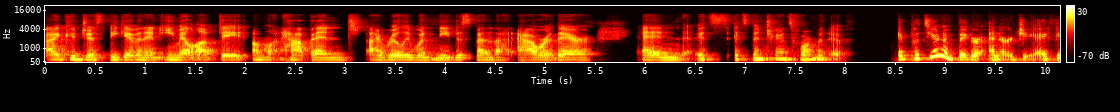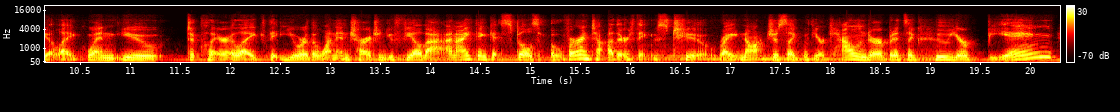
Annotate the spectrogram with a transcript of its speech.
I could just be given an email update on what happened. I really wouldn't need to spend that hour there. And it's it's been transformative. It puts you in a bigger energy, I feel like, when you declare like that you're the one in charge and you feel that. And I think it spills over into other things too, right? Not just like with your calendar, but it's like who you're being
